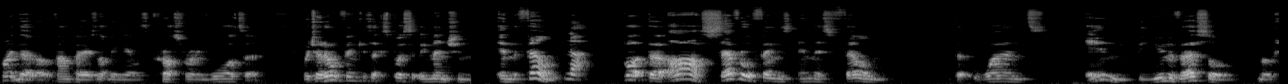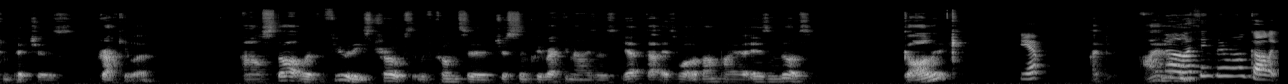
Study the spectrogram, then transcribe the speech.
point there about vampires not being able to cross running water, which I don't think is explicitly mentioned in the film. No. But there are several things in this film that weren't in the Universal motion pictures Dracula. And I'll start with a few of these tropes that we've come to just simply recognise as, yep, that is what a vampire is and does. Garlic? Yep. I, I No, I think there are garlic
